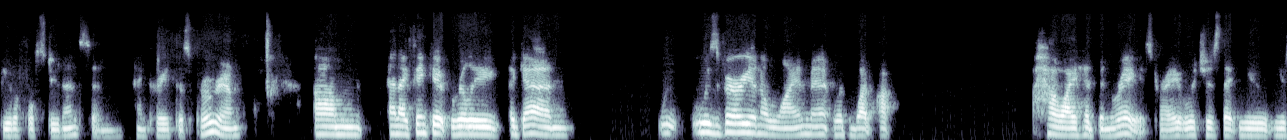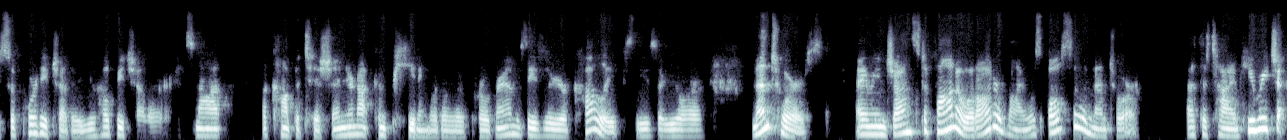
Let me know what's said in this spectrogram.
beautiful students and and create this program. Um, and i think it really again was very in alignment with what how I had been raised, right? Which is that you you support each other, you help each other. It's not a competition. You're not competing with other programs. These are your colleagues. These are your mentors. I mean, John Stefano at Otterbein was also a mentor at the time. He reached out.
